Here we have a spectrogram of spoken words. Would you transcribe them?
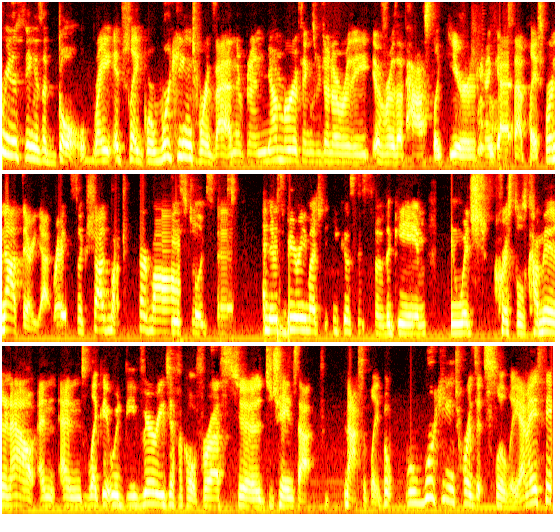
arena thing is a goal, right? It's like we're working towards that, and there've been a number of things we've done over the over the past like year and get to that place. We're not there yet, right? It's like shard, mobs still exists, and there's very much the ecosystem of the game in which crystals come in and out, and and like it would be very difficult for us to to change that massively. But we're working towards it slowly, and I think.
